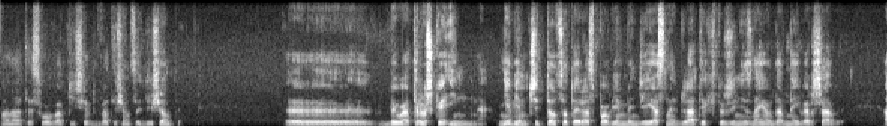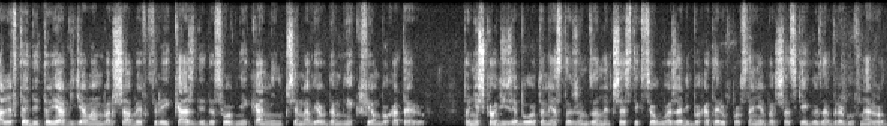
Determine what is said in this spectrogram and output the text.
ona te słowa pisze w 2010, e, była troszkę inna. Nie wiem, czy to, co teraz powiem, będzie jasne dla tych, którzy nie znają dawnej Warszawy. Ale wtedy to ja widziałam Warszawę, w której każdy dosłownie kamień przemawiał do mnie krwią bohaterów. To nie szkodzi, że było to miasto rządzone przez tych, co uważali bohaterów powstania warszawskiego za wrogów narodu.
